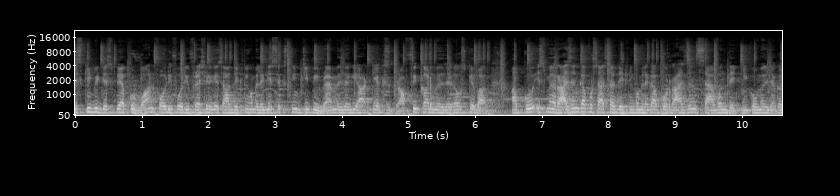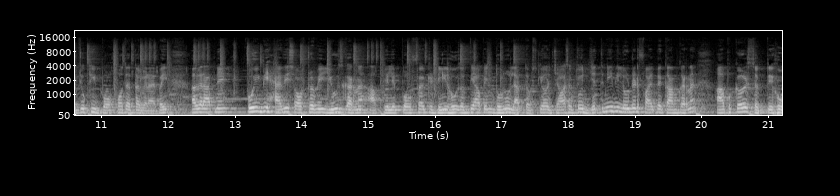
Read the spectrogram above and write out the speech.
इसकी भी डिस्प्ले आपको वन फोर्टी फोर रिफ्रेशर के साथ देखने को मिलेगी। सिक्सटीन जी बी रैम मिल जाएगी R T X graphic card मिल जाएगा। उसके बाद आपको इसमें राइजन का प्रोसेसर देखने को मिलेगा। आपको राइजन सेवन देखने को मिल जाएगा, जो कि बहुत तगड़ा है भाई। अगर आपने कोई भी हैवी सॉफ्टवेयर भी यूज़ करना आपके लिए परफेक्ट डील हो सकती है। आप इन दोनों लैपटॉप्स की ओर जा सकते हो। जितनी भी लोडेड फ़ाइल पर काम करना आप कर सकते हो।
